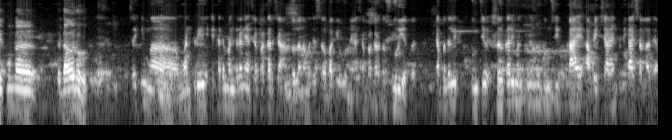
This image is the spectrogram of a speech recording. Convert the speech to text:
एकूण दाव्यांवर होतो. असं आहे की मंत्री एखाद्या मंत्र्याने अशा प्रकारच्या आंदोलनामध्ये सहभागी होऊ नये अशा प्रकारचा सूर येतोय. त्याबद्दल एक तुमचे सहकारी मंत्री म्हणून तुमची काय अपेक्षा आहे आणि तुम्ही काय सल्ला द्या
